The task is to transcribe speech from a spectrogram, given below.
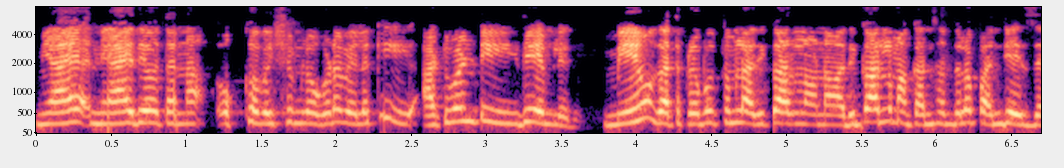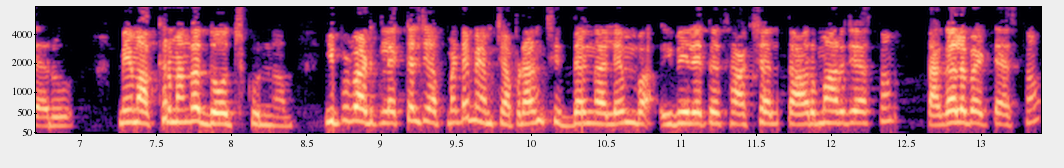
న్యాయ న్యాయదేవత అన్న ఒక్క విషయంలో కూడా వీళ్ళకి అటువంటి ఇదేం లేదు. మేము గత ప్రభుత్వంలో అధికారంలో ఉన్నాం. అధికారులు మా కన్సంతలో పనిచేశారు మేము అక్రమంగా దోచుకున్నాం. ఇప్పుడు వాటికి లెక్కలు చెప్పమంటే మేము చెప్పడానికి సిద్ధంగా లేం. వీలైతే సాక్ష్యాలు తారుమారు చేస్తాం తగలబెట్టేస్తాం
